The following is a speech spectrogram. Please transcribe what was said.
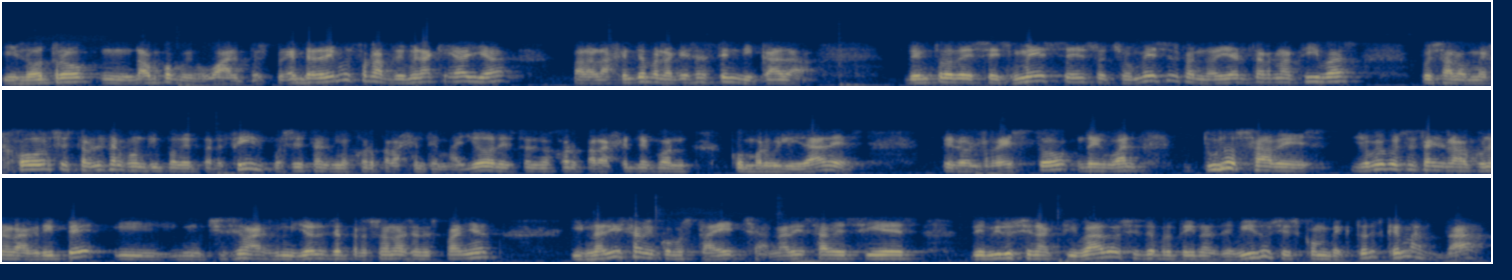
Y lo otro mm, da un poco igual. Pues empezaremos por la primera que haya para la gente para la que esa esté indicada. Dentro de seis meses, ocho meses, cuando haya alternativas, pues a lo mejor se establece algún tipo de perfil. Pues esta es mejor para gente mayor, esta es mejor para gente con comorbilidades. Pero el resto, da igual. Tú no sabes, yo me he puesto la vacuna de la gripe y muchísimas millones de personas en España y nadie sabe cómo está hecha, nadie sabe si es de virus inactivado, si es de proteínas de virus, si es con vectores, ¿qué más da?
